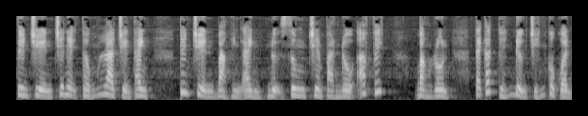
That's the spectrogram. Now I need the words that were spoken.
Tuyên truyền trên hệ thống loa truyền thanh, tuyên truyền bảng hình ảnh, nội dung trên pano áp phích, bằng rôn tại các tuyến đường chính của quận.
